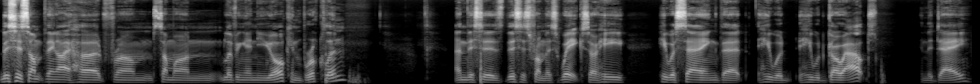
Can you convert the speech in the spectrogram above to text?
this is something I heard from someone living in New York in Brooklyn. And this is this is from this week. So he he was saying that he would he would go out in the day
